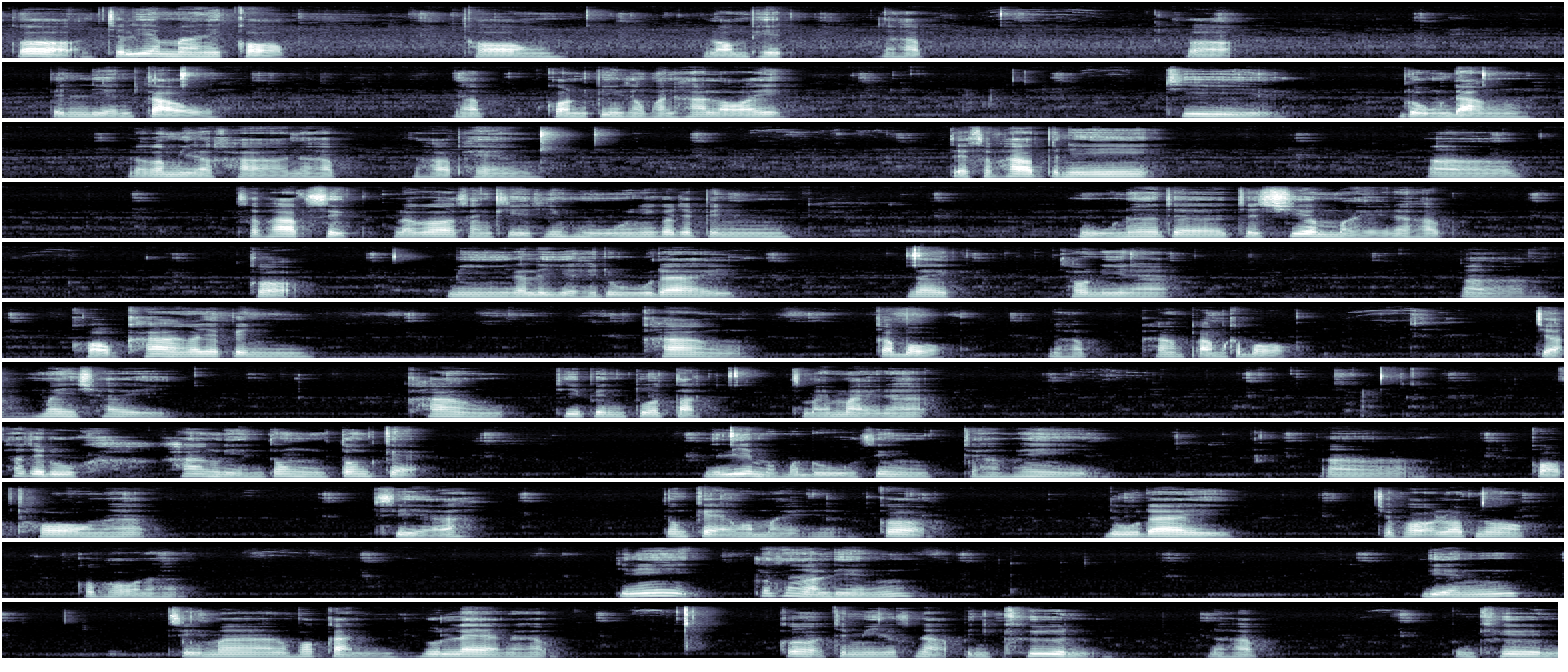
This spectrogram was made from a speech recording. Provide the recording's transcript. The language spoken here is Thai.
ก็จะเลี่ยมมาในกรอบทองล้อมเพชรนะครับ ก็เป็นเหรียญเก่านะครับก่อนปี 2500 ที่โด่งดัง แล้วก็มีราคานะครับ ราคาแพง แต่สภาพตัวนี้ สภาพสึกแล้วก็สังเกตที่หูนี่ก็จะเป็นหูน่าจะจะเชื่อมใหม่นะครับ ก็มีรายละเอียดให้ดูได้ได้เท่านี้นะอาขอบข้างก็จะเป็นข้างกระบอกนะครับ ข้างปั๊มกระบอก จะไม่ใช่ข้างที่เป็นตัวตัดสมัยใหม่นะฮะ ถ้าจะดูข้างเหรียญต้องต้องแกะในเลี่ยมออกมาดู ซึ่งจะทำให้กรอบทองนะฮะเสียต้องแกะออกมาใหม่นะก็ดูได้เฉพาะรอบนอกก็พอนะฮะทีนี้ลักษณะเหรียญเหรียญเสมาหลวงพ่อกันรุ่นแรกนะครับ ก็จะมีลักษณะเป็นคลื่นนะครับ เป็นคลื่น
